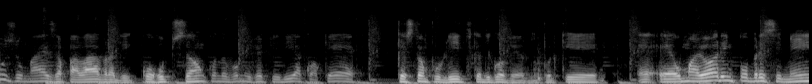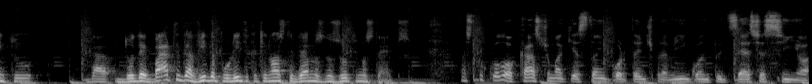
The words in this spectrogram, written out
uso mais a palavra de corrupção quando eu vou me referir a qualquer questão política de governo, porque é, é o maior empobrecimento da, do debate da vida política que nós tivemos nos últimos tempos. Mas tu colocaste uma questão importante para mim quando tu disseste assim, ó,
